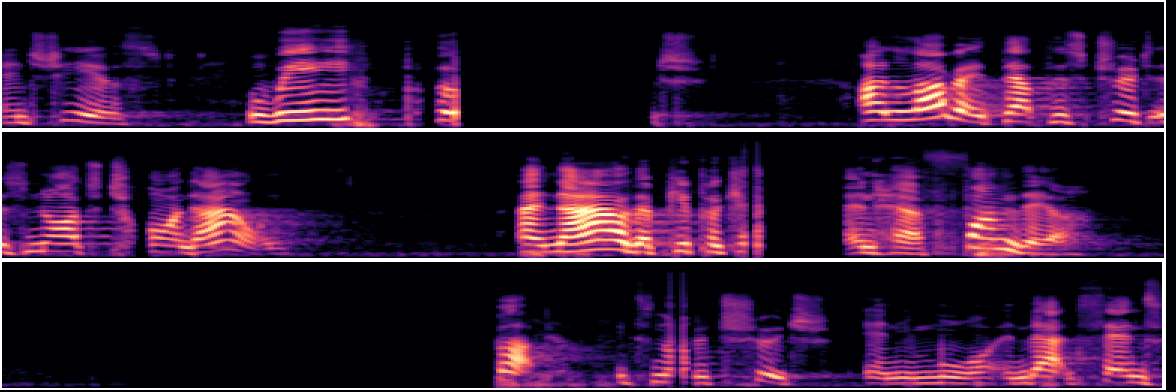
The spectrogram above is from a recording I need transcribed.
and chairs. We. I love it that this church is not torn down. And now that people can and have fun there. But it's not a church anymore in that sense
